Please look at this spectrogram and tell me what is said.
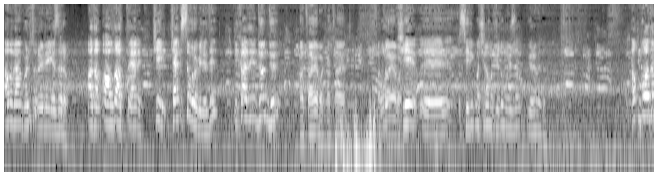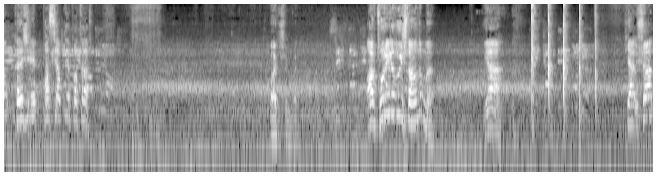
Ama ben golü Torreira'ya yazarım. Adam aldı attı yani şey kendisi de vurabilirdi. Icardi döndü. Hataya bak hataya. Hataya bak. Şey, e, Selik maçına bakıyordum o yüzden göremedim. Ama bu adam kaleciye pas yaptı ya pata. Bak şimdi. Abi Torreira bu işte anladın mı? Ya ya şu an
